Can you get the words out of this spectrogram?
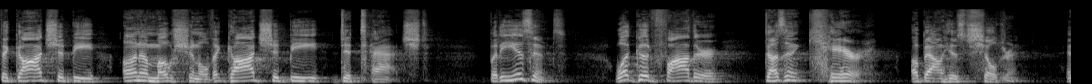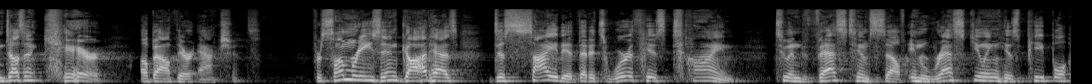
that God should be unemotional, that God should be detached. But he isn't. What good father doesn't care about his children and doesn't care about their actions? For some reason, God has decided that it's worth his time to invest himself in rescuing his people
